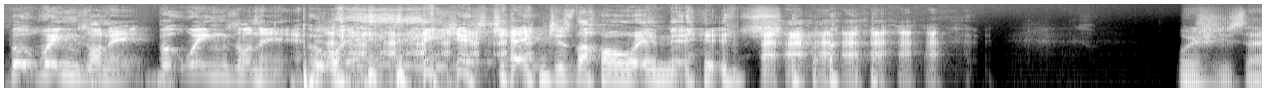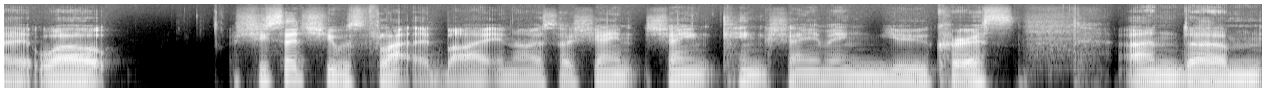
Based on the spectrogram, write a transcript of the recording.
Put wings on it. Put wings on it. It just changes the whole image. what did she say? Well, she said she was flattered by it, you know, so she ain't, she ain't kink shaming you, Chris. And um,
